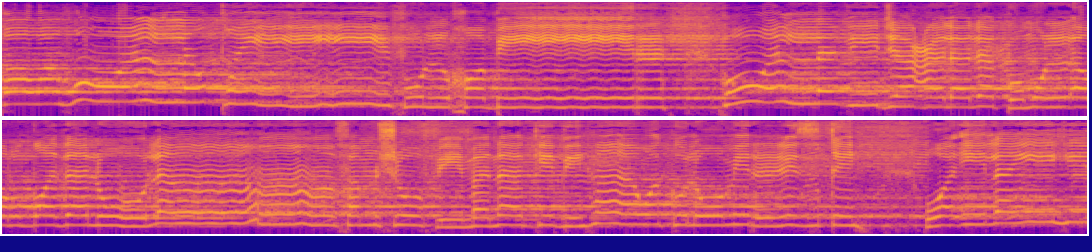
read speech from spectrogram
وهو اللطيف الخبير. هو الذي جعل لكم الأرض ذلولا فامشوا في مناكبها وكلوا من رزقه وإليه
